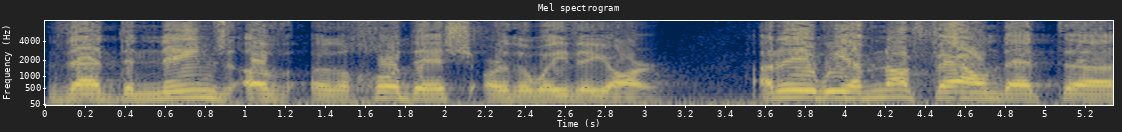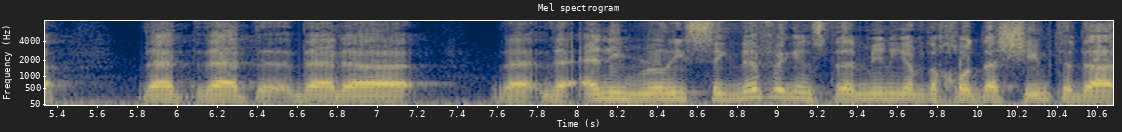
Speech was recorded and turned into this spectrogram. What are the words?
that the names of the Chodesh are the way they are? We have not found that uh, that that that, uh, that that any really significance to the meaning of the chodashim to the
